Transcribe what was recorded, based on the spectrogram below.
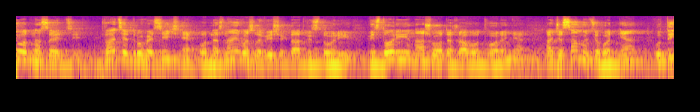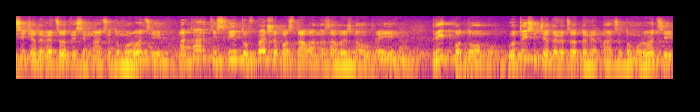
односельці, 22 січня одне з найважливіших дат в історії, в історії нашого державоутворення. Адже саме цього дня, у 1918 році, на карті світу вперше постала незалежна Україна. Рік по тому, у 1919 році,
